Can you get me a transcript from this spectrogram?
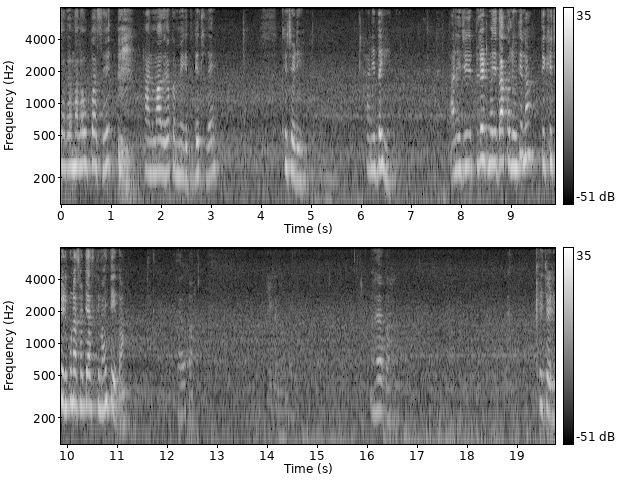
बघा मला उपास आहे. आणि माझं कमी मी घेत घेतलं आहे खिचडी. आणि दही. आणि जी प्लेटमध्ये दाखवली होती ना ती खिचडी कुणासाठी असते माहिती आहे का? हो का हो खिचडी.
